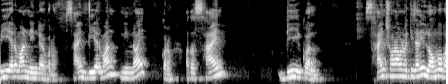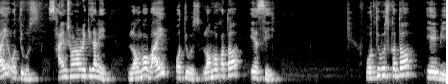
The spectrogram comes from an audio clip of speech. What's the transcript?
বি এর মান নির্ণয় করো। সাইন বি এর মান নির্ণয় করো। অর্থাৎ সাইন বি ইকুয়াল সাইন সমান আমরা কি জানি? লম্ব বাই অতিভুজ। সাইন সমান আমরা কি জানি? লম্ব বাই অতিভুজ। লম্ব কত? এসি অতিভুজ কত? এ বি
